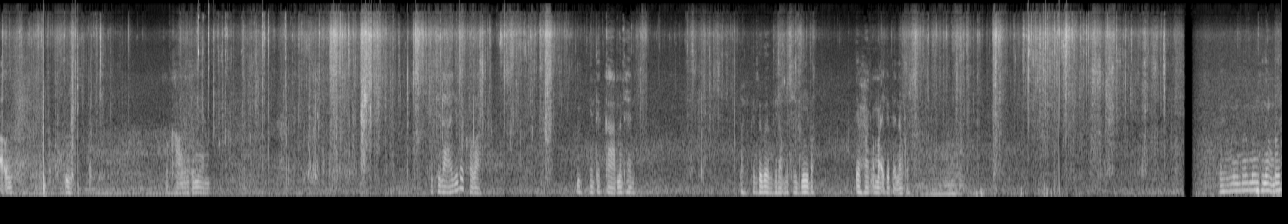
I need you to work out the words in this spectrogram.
าวๆนี่อืมขาวๆแล้วก็แม่นมันสิลายอยู่ด้วยขอว่าเห็นแต่กาบมันแทน ไปขึ้นไปเบิ่งพี่น้องมันสิมีปะเดี๋ยวหักเอาใหม่ขึ้นไปนำก่อนเบิ่งเบิ่งเบิ่งเบิ่งพี่น้องเบิ่ง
